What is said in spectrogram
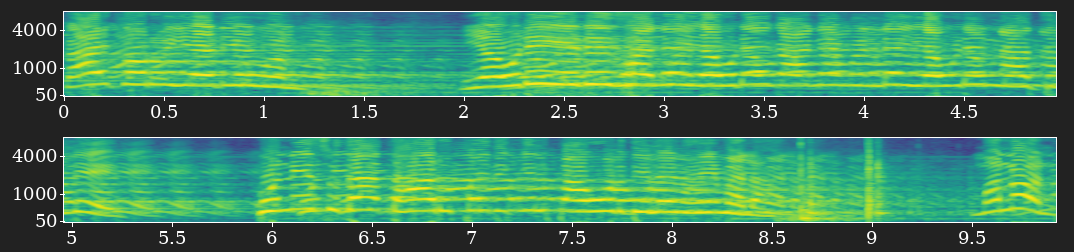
काय करू येडी ऊन एवढी येडी झाले एवढे गाणे म्हणले एवढे नाचले. कुणी सुद्धा दहा रुपये देखील पाऊड दिले नाही मला. म्हणून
